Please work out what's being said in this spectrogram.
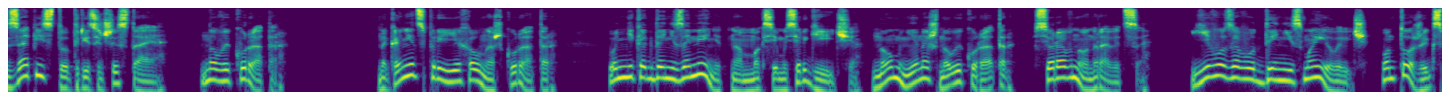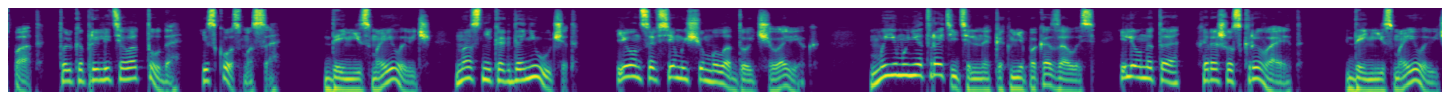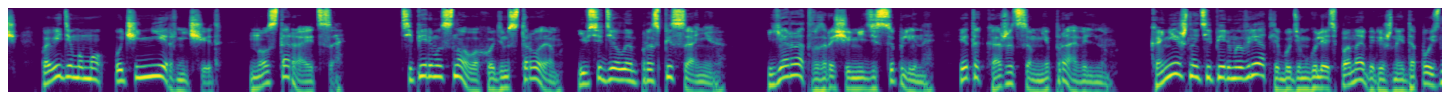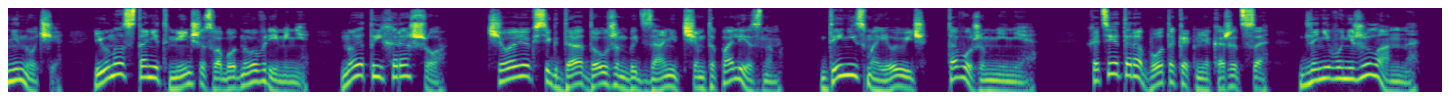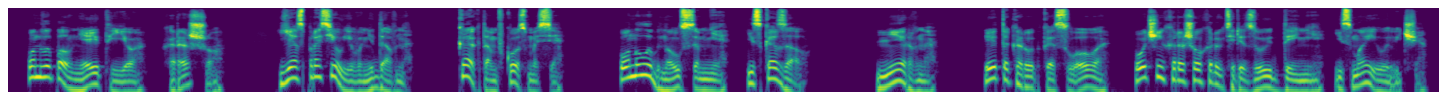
Запись 136. Новый куратор. Наконец приехал наш куратор. Он никогда не заменит нам Максима Сергеевича, но мне наш новый куратор все равно нравится. Его зовут Дени Исмаилович. Он тоже экспат, только прилетел оттуда, из космоса. Дени Исмаилович нас никогда не учит, и он совсем еще молодой человек. Мы ему не отвратительны, как мне показалось, или он это хорошо скрывает. Дени Исмаилович, по-видимому, очень нервничает, но старается. Теперь мы снова ходим строем и все делаем по расписанию. Я рад возвращению дисциплины. Это кажется мне правильным. Конечно, теперь мы вряд ли будем гулять по набережной до поздней ночи, и у нас станет меньше свободного времени. Но это и хорошо. Человек всегда должен быть занят чем-то полезным. Дени Исмаилович того же мнения. Хотя эта работа, как мне кажется, для него нежеланна. Он выполняет ее хорошо. Я спросил его недавно, как там в космосе. Он улыбнулся мне и сказал: "Нервно". Это короткое слово очень хорошо характеризует Дени Исмаиловича.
